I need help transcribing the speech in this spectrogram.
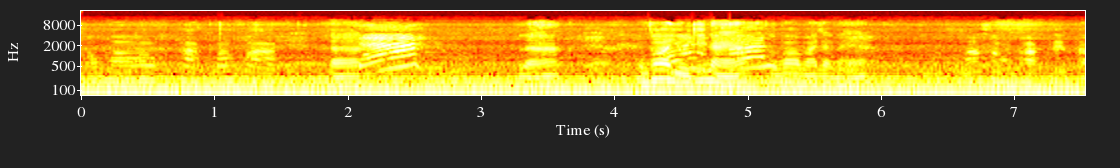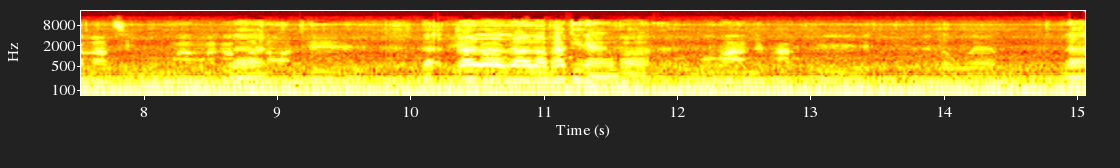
เขามาผักมาฝากนะนะคุณพ่ออยู่ที่ไหนฮะคุณพ่อมาจากไหนฮะมาส่งผักที่ตลาดสีมุมเมืองแล้วก็เหรอมานอนที่แล้วเราเราเราพักที่ไหนคุณพ่อเมื่อวานนี้พักที่โรงแรมนะ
